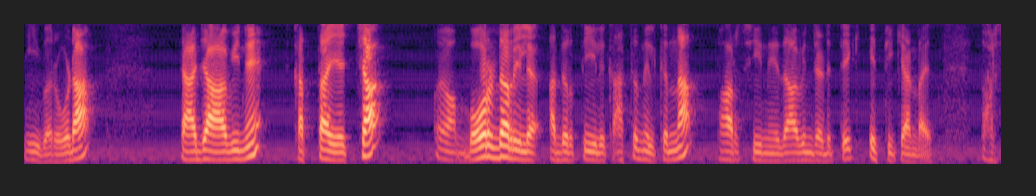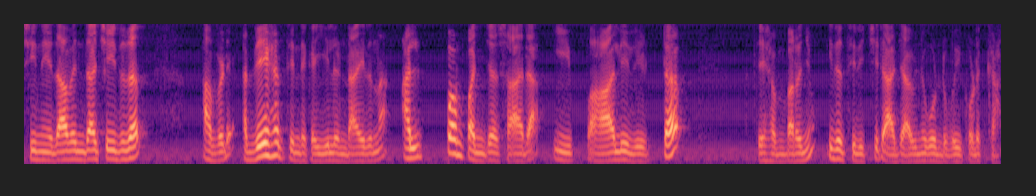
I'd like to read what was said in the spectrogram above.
ഈ ബറോഡ രാജാവിനെ കത്തയച്ച ബോർഡറിൽ അതിർത്തിയിൽ കാത്തു നിൽക്കുന്ന പാർസി നേതാവിന്റെ അടുത്തേക്ക് എത്തിക്കാണ്ടായത് പാർസി നേതാവ് എന്താ ചെയ്തത്? അവിടെ അദ്ദേഹത്തിന്റെ കയ്യിലുണ്ടായിരുന്ന അല്പം പഞ്ചസാര ഈ പാലിലിട്ട് അദ്ദേഹം പറഞ്ഞു ഇത് തിരിച്ച് രാജാവിന് കൊണ്ടുപോയി കൊടുക്കാം.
